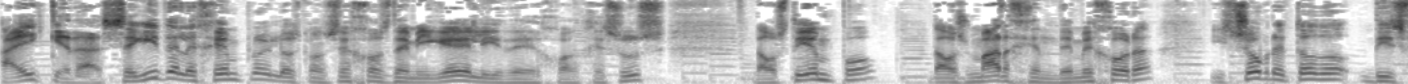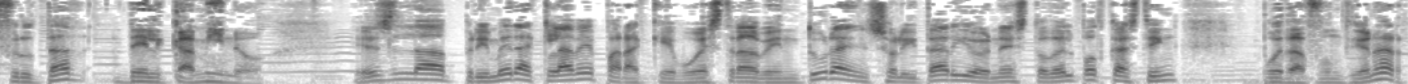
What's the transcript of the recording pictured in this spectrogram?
Ahí queda, seguid el ejemplo y los consejos de Miguel y de Juan Jesús. Daos tiempo, daos margen de mejora y sobre todo disfrutad del camino. Es la primera clave para que vuestra aventura en solitario en esto del podcasting pueda funcionar.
